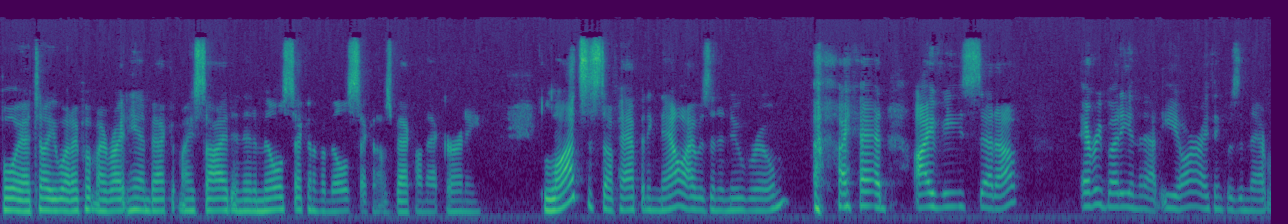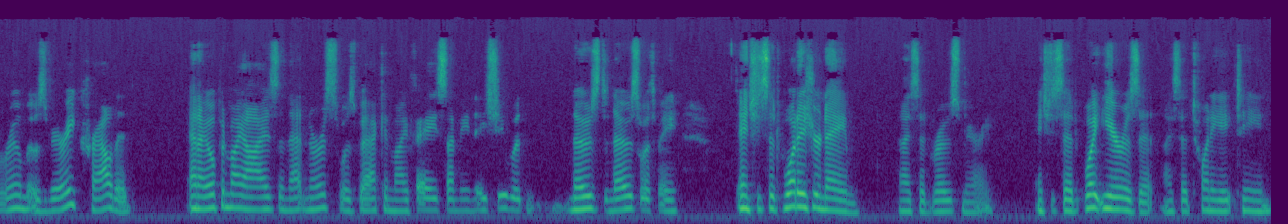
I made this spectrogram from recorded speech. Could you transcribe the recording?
boy, I tell you what, I put my right hand back at my side, and in a millisecond of a millisecond, I was back on that gurney. Lots of stuff happening now. I was in a new room. I had IVs set up. Everybody in that ER, I think, was in that room. It was very crowded. And I opened my eyes, and that nurse was back in my face. I mean, she was nose to nose with me. And she said, What is your name? And I said, Rosemary. And she said, What year is it? I said, 2018.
